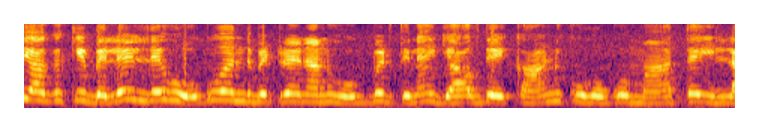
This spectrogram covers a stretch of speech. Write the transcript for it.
ತ್ಯಾಗಕ್ಕೆ ಬೆಲೆ ಇಲ್ಲದೆ ಹೋಗು ಅಂದ್ಬಿಟ್ರೆ ನಾನು ಹೋಗ್ಬಿಡ್ತೀನಿ. ಯಾವುದೇ ಕಾರಣಕ್ಕೂ ಹೋಗೋ ಮಾತೇ ಇಲ್ಲ.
